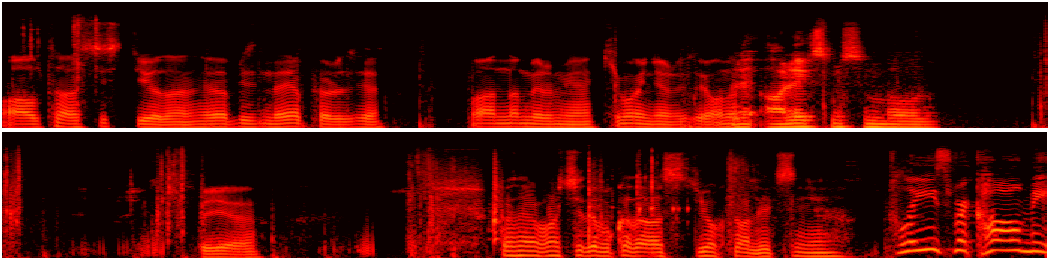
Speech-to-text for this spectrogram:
6 asist diyor lan. Ya biz ne yapıyoruz ya? Bu anlamıyorum ya. Kim oynuyoruz ya? Onu Ale- Alex misin bu oğlum? ya. Fenerbahçe'de bu kadar asist yoktu Alex'in ya. Please recall me.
